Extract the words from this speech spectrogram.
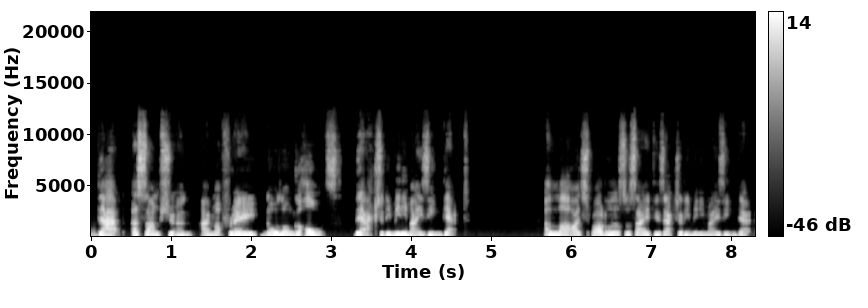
That assumption, I'm afraid, no longer holds. They're actually minimizing debt a large part of the society is actually minimizing debt.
